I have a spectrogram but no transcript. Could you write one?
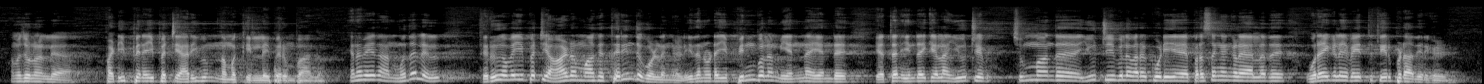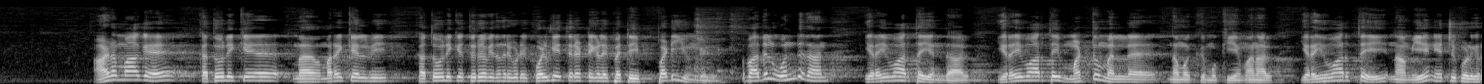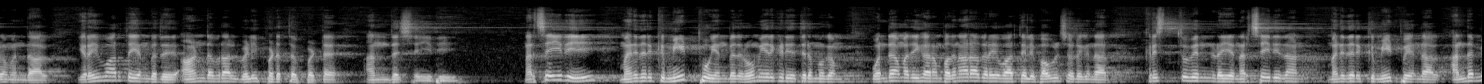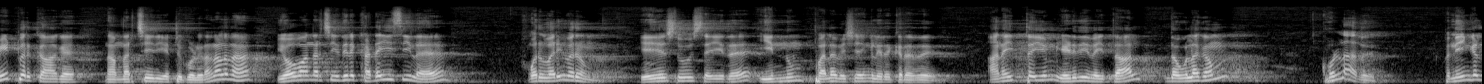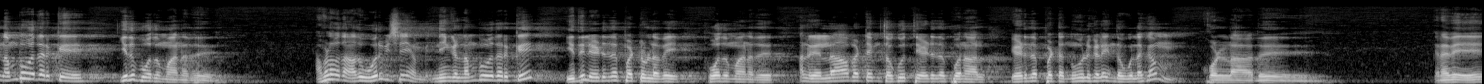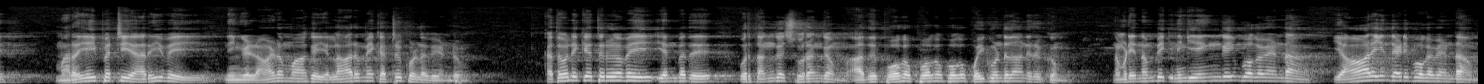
நம்ம சொல்லணும் இல்லையா? படிப்பினை பற்றி அறிவும் நமக்கு இல்லை பெரும்பாலும். எனவே தான் முதலில் திருகவையை பற்றி ஆழமாக தெரிந்து கொள்ளுங்கள். இதனுடைய பின்புலம் என்ன என்று எத்தனை இன்றைக்கெல்லாம் யூடியூப் சும்மா அந்த யூடியூபில் வரக்கூடிய பிரசங்கங்களை அல்லது உரைகளை வைத்து தீர்ப்பிடாதீர்கள். ஆழமாக கத்தோலிக்க ம- மறைக்கல்வி கத்தோலிக்க திருவை தந்திரக்கூடிய கொள்கை திரட்டுகளை பற்றி படியுங்கள். அப்போ அதில் ஒன்றுதான் இறைவார்த்தை என்றால் இறைவார்த்தை மட்டுமல்ல நமக்கு முக்கியம். ஆனால் இறைவார்த்தை நாம் ஏன் ஏற்றுக்கொள்கிறோம் என்றால் இறைவார்த்தை என்பது ஆண்டவரால் வெளிப்படுத்தப்பட்ட அந்த செய்தி. நற்செய்தி மனிதருக்கு மீட்பு என்பது ரோமியருக்கு எழுதிய திருமுகம். ஒன்றாம் அதிகாரம் பதினாறாவது உரை வார்த்தையில் பவுல் சொல்லுகின்றார் கிறிஸ்துவனுடைய நற்செய்தி தான் மனிதருக்கு மீட்பு என்றால் அந்த மீட்பிற்காக நாம் நற்செய்தி ஏற்றுக்கொள்கிறோம். அதனால தான் யோவா நற்செய்தியில கடைசியில ஒரு வரி வரும் இயேசு செய்த இன்னும் பல விஷயங்கள் இருக்கிறது. அனைத்தையும் எழுதி வைத்தால் இந்த உலகம் கொள்ளாது. இப்போ நீங்கள் நம்புவதற்கு இது போதுமானது. அவ்வளவுதான். அது ஒரு விஷயம். நீங்கள் நம்புவதற்கு இதில் எழுதப்பட்டுள்ளவை போதுமானது. ஆனால் எல்லாவற்றையும் தொகுத்து எழுத போனால் எழுதப்பட்ட நூல்களை இந்த உலகம் கொள்ளாது. எனவே மறையை பற்றிய அறிவை நீங்கள் ஆழமாக எல்லாருமே கற்றுக்கொள்ள வேண்டும். கத்தோலிக்க திருவை என்பது ஒரு தங்க சுரங்கம். அது போக போக போக போய்கொண்டுதான் இருக்கும். நம்முடைய நம்பிக்கை நீங்க எங்கேயும் போக வேண்டாம். யாரையும் தேடி போக வேண்டாம்.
